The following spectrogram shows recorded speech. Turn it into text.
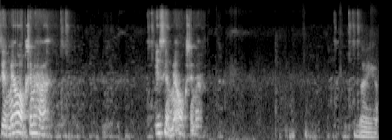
เสียงไม่ออกใช่ไหมคะพี่เสียงไม่ออกใช่ไหมไม่ครับ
